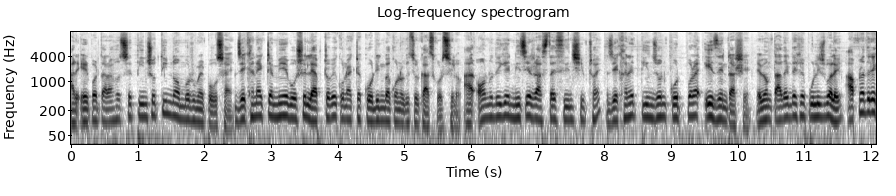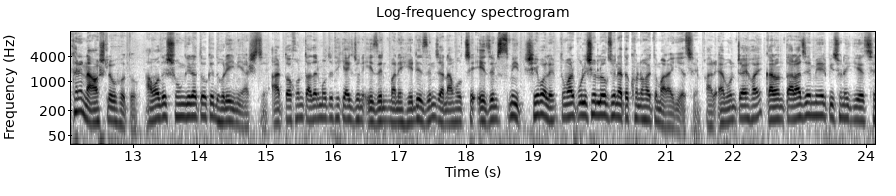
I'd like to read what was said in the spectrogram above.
আর এরপর তারা হচ্ছে তিনশো তিন নম্বর রুমে পৌঁছায়, যেখানে একটা মেয়ে বসে ল্যাপটপে কোনো একটা কোডিং বা কোনো কিছুর কাজ করছিল। আর অন্যদিকে নিচের রাস্তায় সিন শিফট হয়, যেখানে তিনজন কোট পরা এজেন্ট আসে এবং তাদের দেখে পুলিশ বলে, আপনাদের এখানে না আসলেও হতো। আমাদের সঙ্গীরা তো ওকে ধরেই নিয়ে আসছে। আর তখন তাদের মধ্যে থেকে একজন এজেন্ট মানে হেড এজেন্ট যার নাম হচ্ছে এজেন্ট স্মিথ সে বলে, তোমার পুলিশের লোকজন এতক্ষণ হয়তো মারা গিয়েছে। আর এমনটাই হয়, কারণ তারা যে মেয়ের পিছনে গিয়েছে,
